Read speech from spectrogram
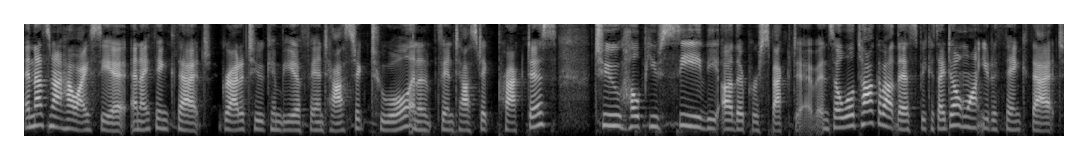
And that's not how I see it. And I think that gratitude can be a fantastic tool and a fantastic practice to help you see the other perspective. And so we'll talk about this because I don't want you to think that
